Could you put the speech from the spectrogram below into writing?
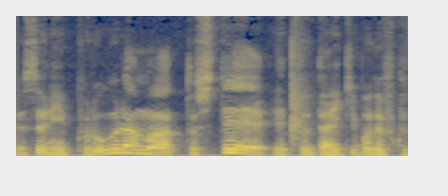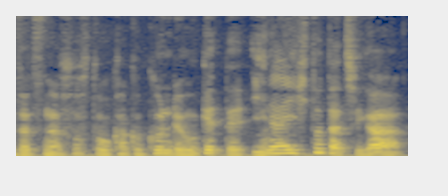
要するにプログラマーとして、えっと、大規模で複雑なソフトを書く訓練を受けていない人たちが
